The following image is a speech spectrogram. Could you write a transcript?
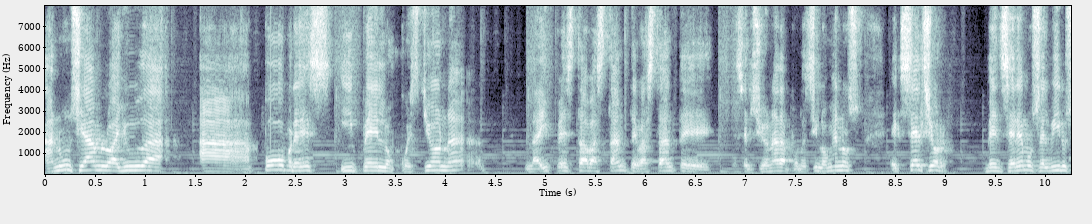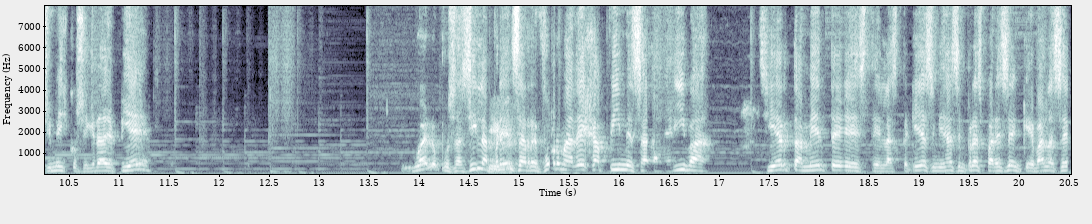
Anuncia AMLO ayuda a pobres. IP lo cuestiona. La IP está bastante, bastante decepcionada, por decirlo menos. Excelsior, venceremos el virus y México seguirá de pie. Bueno, pues así la Sí. prensa reforma deja pymes a la deriva. Ciertamente este, las pequeñas y medianas empresas parecen que van a ser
